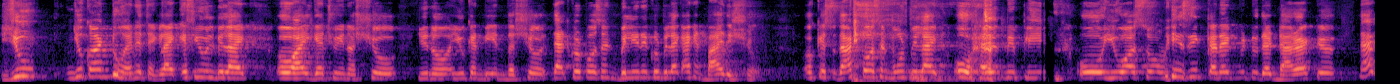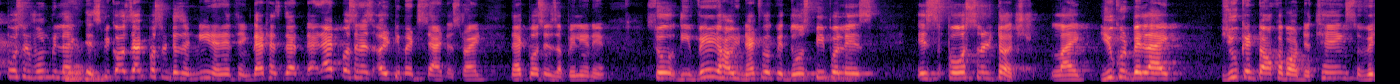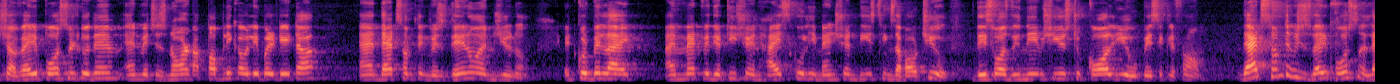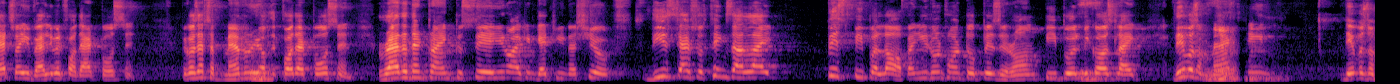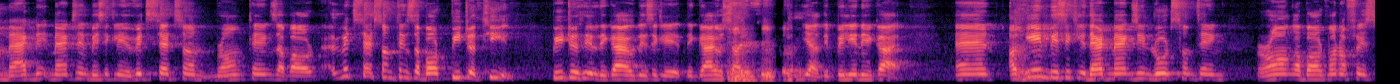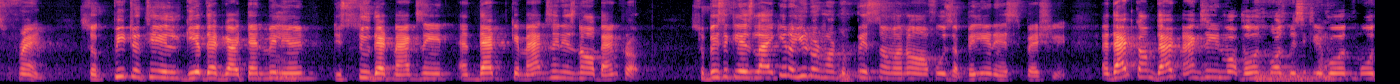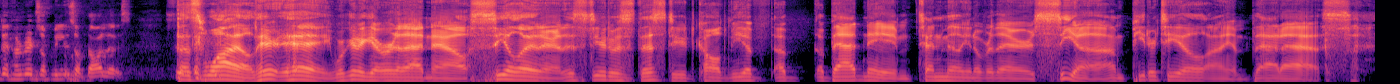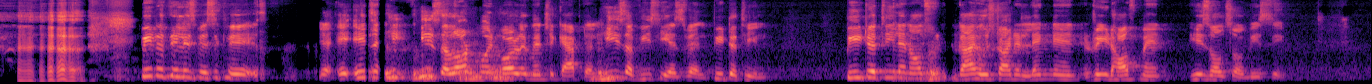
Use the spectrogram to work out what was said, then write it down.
You you can't do anything. Like if you will be like, oh, I'll get you in a show, you know, you can be in the show. That person, billionaire, could be like, I can buy the show. Okay, so that person won't be like, oh, help me, please. Oh, you are so amazing. Connect me to that director. That person won't be like this because that person doesn't need anything. That has that, that person has ultimate status, right? That person is a billionaire. So the way how you network with those people is is personal touch. Like you could be like, you can talk about the things which are very personal to them and which is not a public available data and that's something which they know and you know it could be like i met with your teacher in high school he mentioned these things about you. This was the name she used to call you basically from. That's something which is very personal. That's very valuable for that person. Because that's a memory of the, for that person. Rather than trying to say you know i can get you in a show these types of things are like piss people off. And you don't want to piss the wrong people because like there was a magazine there was a magazine, basically which said some wrong things about which said some things about Peter Thiel. Peter Thiel, the guy who basically the guy who started Facebook, yeah, the billionaire guy. And again, basically that magazine wrote something wrong about one of his friend. So Peter Thiel gave that guy 10 million to sue that magazine, and that magazine is now bankrupt. So basically, it's like you know you don't want to piss someone off who's a billionaire, especially. And that come that magazine was, was basically worth more than hundreds of millions of dollars. That's wild. Here, hey, we're gonna get rid of that now. See you later. This dude was. This dude called me a a, a bad name. Ten million over there. See ya. I'm Peter Thiel. I am badass. Peter Thiel is basically yeah, he's a, he, he's a lot more involved in venture capital. He's a VC as well, Peter Thiel. Peter Thiel and also the guy who started LinkedIn, Reid Hoffman, he's also a VC.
